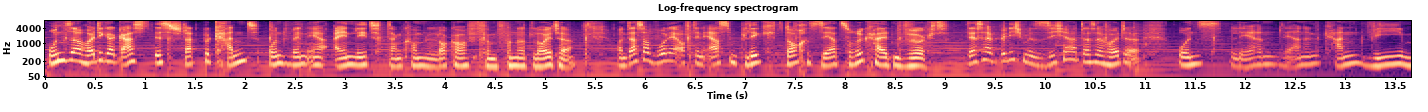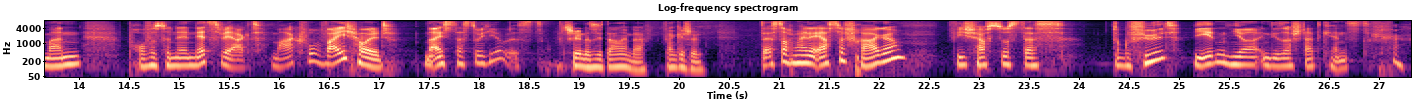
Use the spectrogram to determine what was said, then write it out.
Unser heutiger Gast ist stadtbekannt und wenn er einlädt, dann kommen locker 500 Leute. Und das, obwohl er auf den ersten Blick doch sehr zurückhaltend wirkt. Deshalb bin ich mir sicher, dass er heute uns lehren lernen kann, wie man professionell netzwerkt. Marco Weichhold, nice, dass du hier bist. Schön, dass ich da sein darf. Dankeschön. Da ist doch meine erste Frage. Wie schaffst du es, dass du gefühlt jeden hier in dieser Stadt kennst?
